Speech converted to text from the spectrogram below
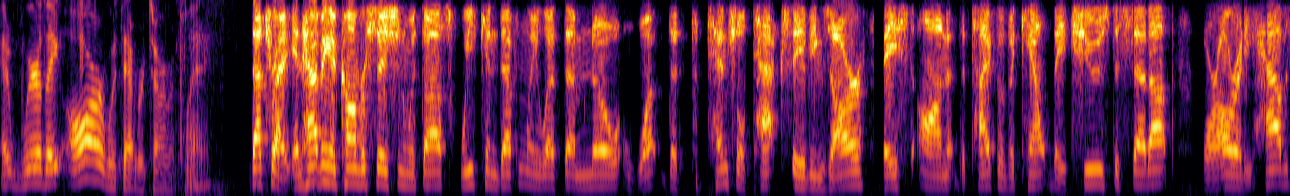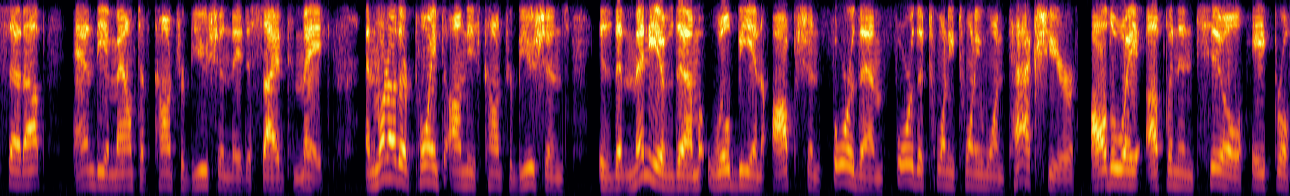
at where they are with that retirement planning. That's right. And having a conversation with us, we can definitely let them know what the potential tax savings are based on the type of account they choose to set up or already have set up and the amount of contribution they decide to make. And one other point on these contributions is that many of them will be an option for them for the 2021 tax year all the way up and until April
